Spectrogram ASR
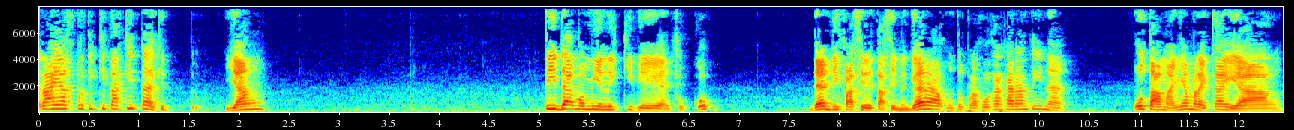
Rakyat seperti kita kita gitu yang tidak memiliki biaya yang cukup dan difasilitasi negara untuk melakukan karantina. Utamanya mereka yang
